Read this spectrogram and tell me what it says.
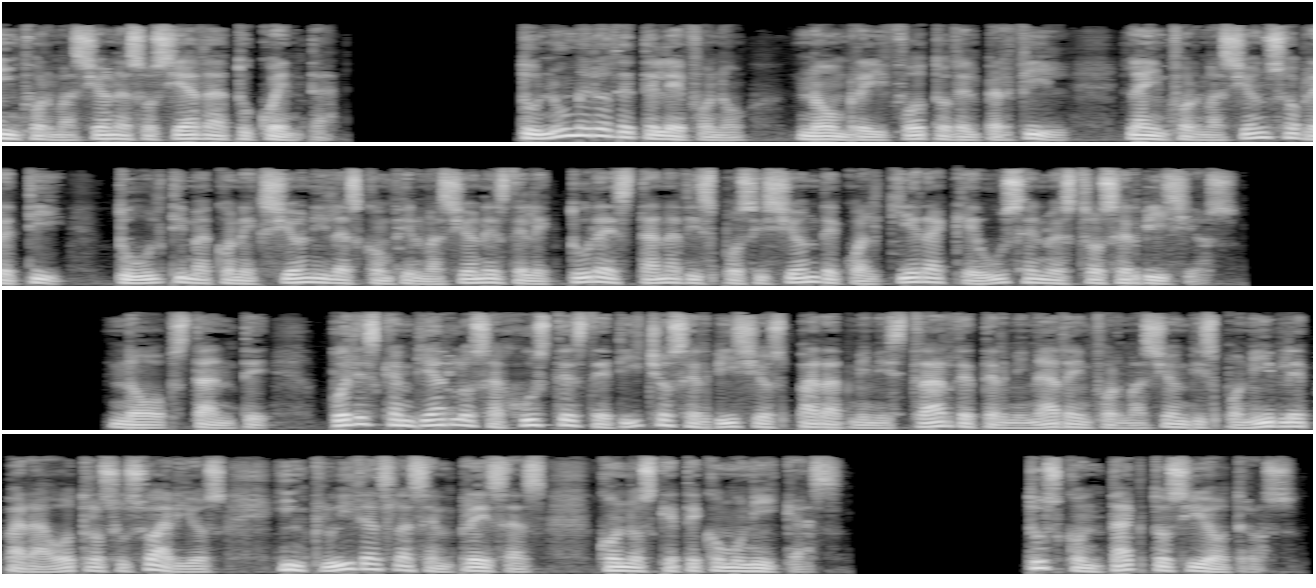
Información asociada a tu cuenta. Tu número de teléfono, nombre y foto del perfil, la información sobre ti, tu última conexión y las confirmaciones de lectura están a disposición de cualquiera que use nuestros servicios. No obstante, puedes cambiar los ajustes de dichos servicios para administrar determinada información disponible para otros usuarios, incluidas las empresas con los que te comunicas. Tus contactos y otros.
